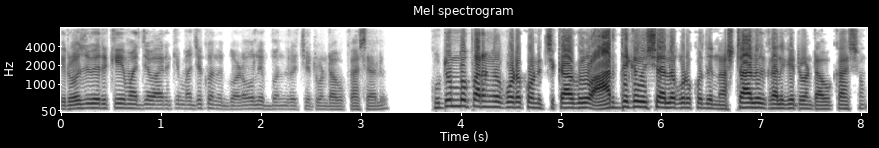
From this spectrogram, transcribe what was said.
ఈరోజు వీరికి మధ్య వారికి మధ్య కొన్ని గొడవలు, ఇబ్బందులు వచ్చేటువంటి అవకాశాలు. కుటుంబ పరంగా కూడా కొన్ని చికాకులు, ఆర్థిక విషయాల్లో కూడా కొద్ది నష్టాలు కలిగేటువంటి అవకాశం.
